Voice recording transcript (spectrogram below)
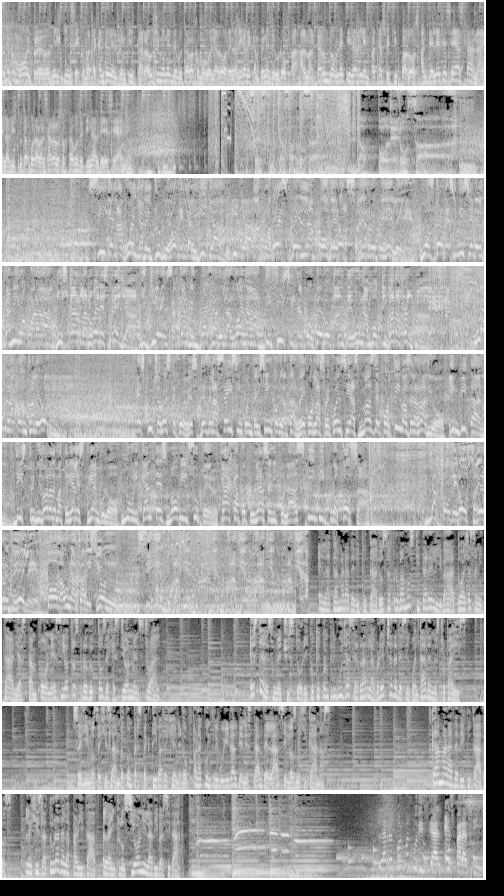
Un día como hoy, pero de 2015, como atacante del Benfica, Raúl Jiménez debutaba como goleador en la Liga de Campeones de Europa al marcar un doblete y dar el empate a su equipo a dos ante el FC Astana en la disputa por avanzar a los octavos de final de ese año. Se escucha sabrosa, la poderosa. Sigue la huella del Club León en la liguilla, a través de la poderosa RPL. Los verdes inician el camino para buscar la novena estrella y quieren sacar ventaja de la aduana difícil del Cuauhtémoc ante una motivada franja. Puebla contra León. Escúchalo este jueves desde las 6.55 de la tarde por las frecuencias más deportivas de la radio. Invitan distribuidora de materiales Triángulo, lubricantes Móvil Super, Caja Popular San Nicolás y Biprocosa. La poderosa RPL, toda una tradición, siguiendo a la fiera. En la Cámara de Diputados aprobamos quitar el IVA a toallas sanitarias, tampones y otros productos de gestión menstrual. Este es un hecho histórico que contribuye a cerrar la brecha de desigualdad en nuestro país. Seguimos legislando con perspectiva de género para contribuir al bienestar de las y los mexicanos. Cámara de Diputados, Legislatura de la Paridad, la Inclusión y la Diversidad. La reforma judicial es para ti.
